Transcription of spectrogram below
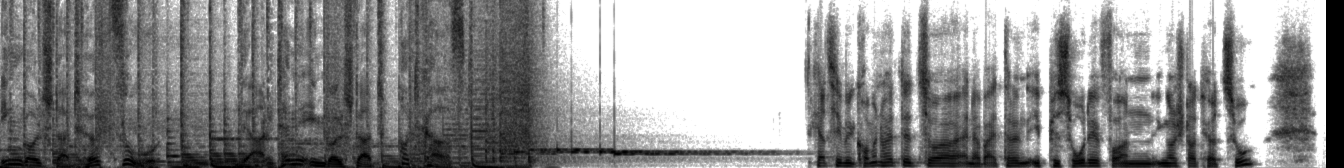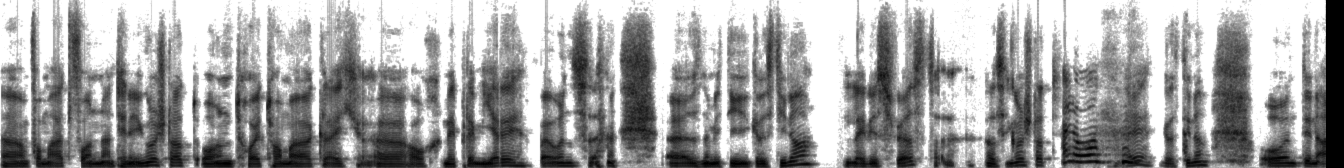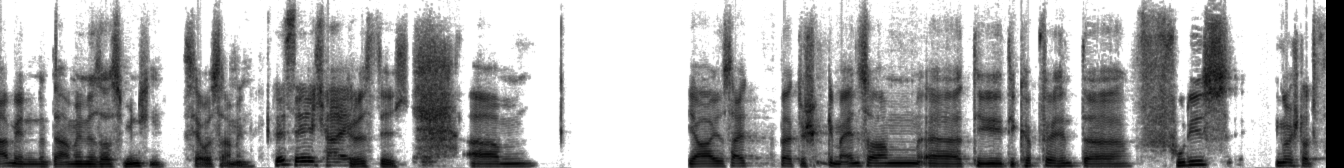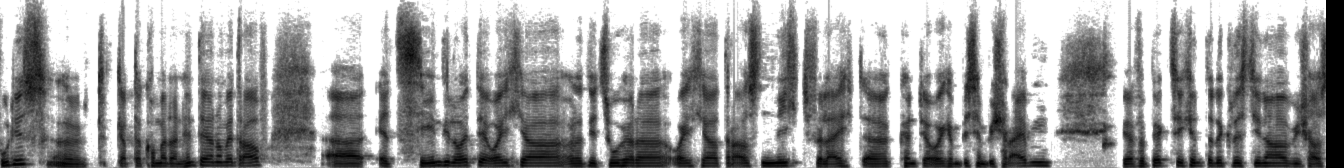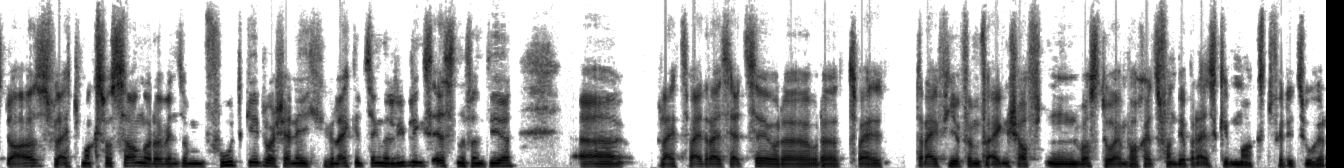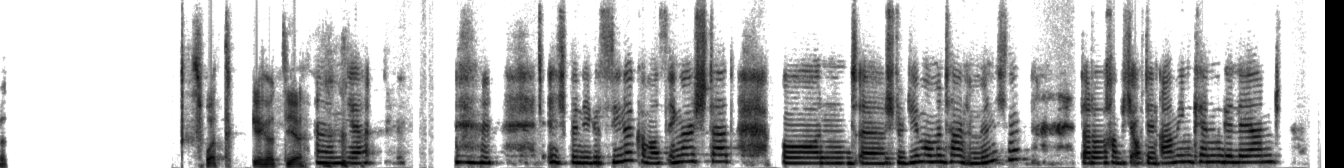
Ingolstadt hört zu. Der Antenne Ingolstadt Podcast. Herzlich willkommen heute zu einer weiteren Episode von Ingolstadt hört zu, äh, Format von Antenne Ingolstadt. Und heute haben wir gleich äh, auch eine Premiere bei uns, äh, das ist nämlich die Christina. Ladies First aus Ingolstadt. Hallo. Hi, Christina. Und den Armin. Und der Armin ist aus München. Servus, Armin. Grüß dich, hi. Grüß dich. Ähm, ja, ihr seid praktisch gemeinsam äh, die, die Köpfe hinter Foodies Ingolstadt Foodies. Äh, ich glaube, da kommen wir dann hinterher nochmal drauf. Äh, jetzt sehen die Leute euch ja oder die Zuhörer euch ja draußen nicht. Vielleicht äh, könnt ihr euch ein bisschen beschreiben. Wer verbirgt sich hinter der Christina? Wie schaust du aus? Vielleicht magst du was sagen oder wenn es um Food geht, wahrscheinlich, vielleicht gibt es irgendein Lieblingsessen von dir. Vielleicht zwei, drei Sätze oder, oder zwei, drei, vier, fünf Eigenschaften, was du einfach jetzt von dir preisgeben magst für die Zuhörer. Das Wort gehört dir. Ähm, ja. Ich bin die Christine, komme aus Ingolstadt und äh, studiere momentan in München. Dadurch habe ich auch den Armin kennengelernt.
